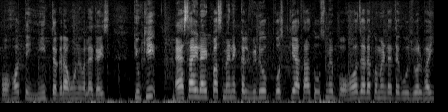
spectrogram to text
बहुत ही तगड़ा होने वाला है गाइस क्योंकि ऐसा इलाइट पास मैंने कल वीडियो पोस्ट किया था तो उसमें बहुत ज़्यादा कमेंट आए थे उज्ज्वल भाई,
